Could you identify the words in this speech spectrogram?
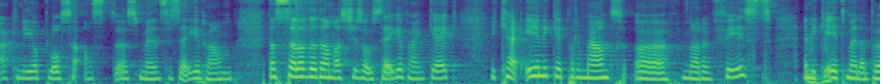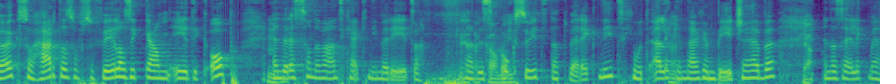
acne oplossen als thuis mensen zeggen van... Dat is hetzelfde dan als je zou zeggen van... Kijk, ik ga één keer per maand eh, naar een feest En ik Mhm. eet mijn buik zo hard als of zoveel als ik kan, eet ik op. En Mhm. de rest van de maand ga ik niet meer eten. Nee, dat, dat is ook niet. zoiets, dat werkt niet. Je moet elke dag een beetje hebben. Ja. En dat is eigenlijk met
